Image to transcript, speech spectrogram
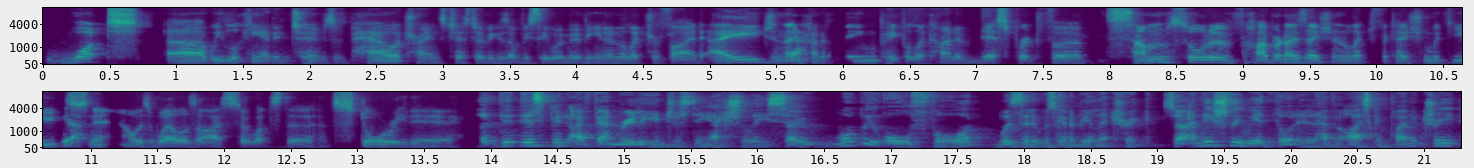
what are we looking at in terms of powertrains, Chesto? Because obviously we're moving in an electrified age and that Yeah. kind of thing. People are kind of desperate for some sort of hybridization and electrification with utes now as well as ICE. So what's the story there? This bit I found really interesting, actually. So, what we all thought was that it was going to be electric. So, initially, we had thought it'd have ice componentry.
